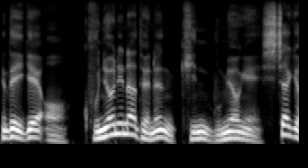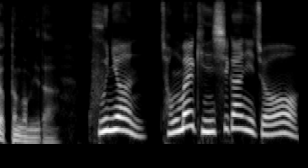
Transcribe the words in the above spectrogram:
근데 이게 어 9년이나 되는 긴 무명의 시작이었던 겁니다. 9년, 정말 긴 시간이죠.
